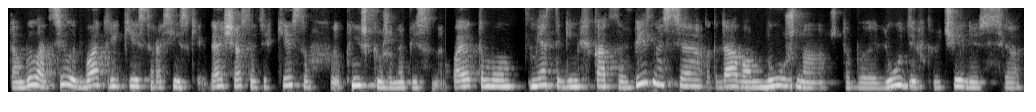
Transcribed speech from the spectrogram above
там было от силы 2-3 кейса российских. Да? Сейчас этих кейсов книжки уже написаны. Поэтому место геймификации в бизнесе, когда вам нужно, чтобы люди включились э,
